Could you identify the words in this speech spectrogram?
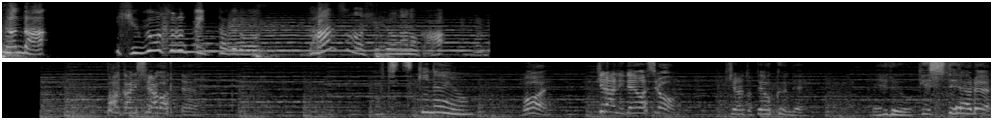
なんだ？修行するって言ったけど、ダンスの修行なのか？バカにしやがって。落ち着きなよ。おいキラに電話しろ。キラと手を組んでエルを消してやる。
